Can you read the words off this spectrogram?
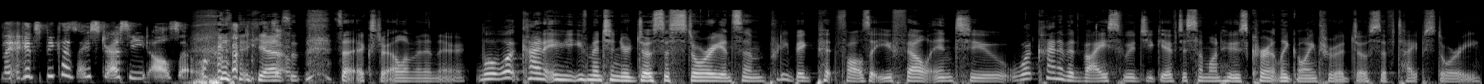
Like it's because I stress eat also. yes, so. it's that extra element in there. Well, what kind of you've mentioned your Joseph story and some pretty big pitfalls that you fell into. What kind of advice would you give to someone who's currently going through a Joseph type story,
